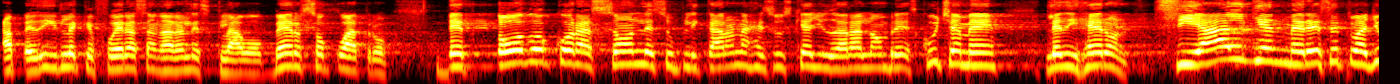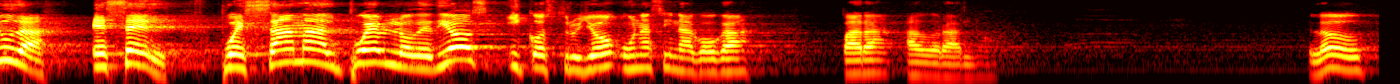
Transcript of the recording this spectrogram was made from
a pedirle que fuera a sanar al esclavo. Verso 4. De todo corazón le suplicaron a Jesús que ayudara al hombre. Escúcheme, le dijeron, si alguien merece tu ayuda, es él, pues ama al pueblo de Dios y construyó una sinagoga para adorarlo. Hello.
